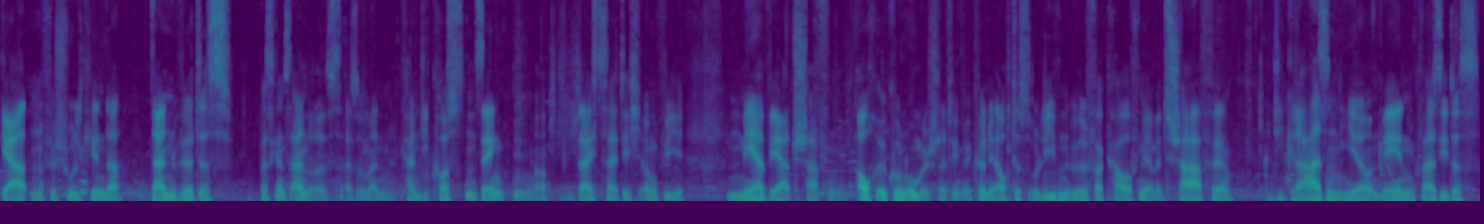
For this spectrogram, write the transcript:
Gärten für Schulkinder, dann wird es was ganz anderes. Also man kann die Kosten senken, gleichzeitig irgendwie Mehrwert schaffen. Auch ökonomisch natürlich. Wir können ja auch das Olivenöl verkaufen. Wir haben jetzt Schafe, die grasen hier und mähen quasi das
